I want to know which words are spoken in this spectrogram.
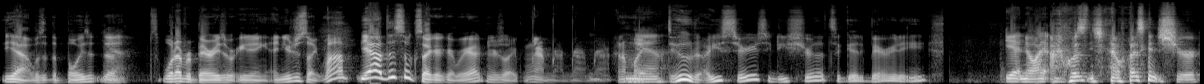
yeah, was it the boys? The Yeah. whatever berries we're eating, and you're just like, well, yeah, this looks like a good berry. And you're just like, "Nom, nom, nom, nom." and I'm Yeah. like, dude, are you serious? Are you sure that's a good berry to eat? Yeah, no, I, I wasn't. I wasn't sure.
